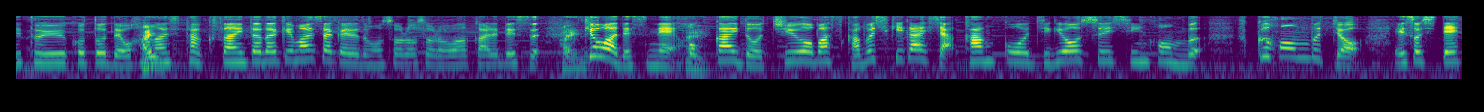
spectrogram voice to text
ねということでお話たくさんいただきましたけれども、はい、そろそろお別れです、はい、今日はですね北海道中央バス株式会社観光事業推進本部副本部長えそして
